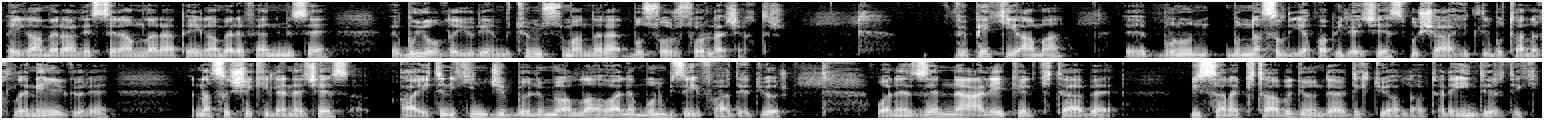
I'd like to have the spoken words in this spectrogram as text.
Peygamber aleyhisselamlara, Peygamber Efendimiz'e ve bu yolda yürüyen bütün Müslümanlara bu soru sorulacaktır. Ve peki ama e, bunun bunu nasıl yapabileceğiz? Bu şahitliği, bu tanıklığı neye göre nasıl şekilleneceğiz? Ayetin ikinci bölümü Allahu alem bunu bize ifade ediyor. Ve nezzelna aleykel kitabe biz sana kitabı gönderdik diyor Allahu Teala indirdik.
